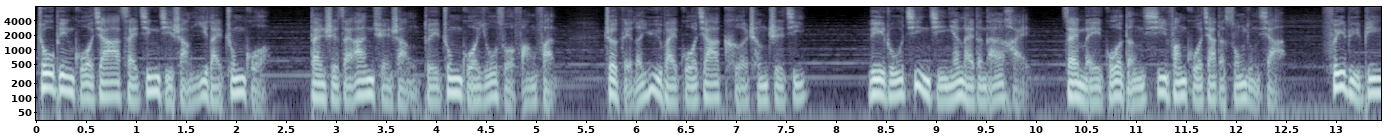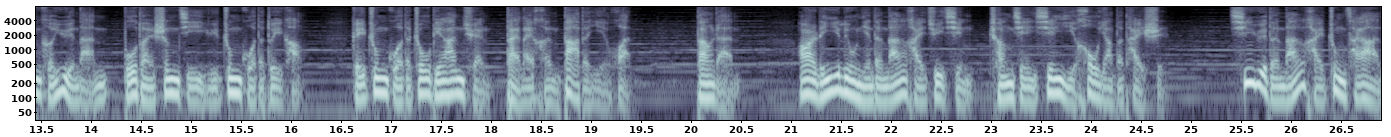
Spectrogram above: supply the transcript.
周边国家在经济上依赖中国，但是在安全上对中国有所防范，这给了域外国家可乘之机。例如，近几年来的南海，在美国等西方国家的怂恿下，菲律宾和越南不断升级与中国的对抗。给中国的周边安全带来很大的隐患。当然，二零一六年的南海剧情呈现先抑后扬的态势。七月的南海仲裁案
